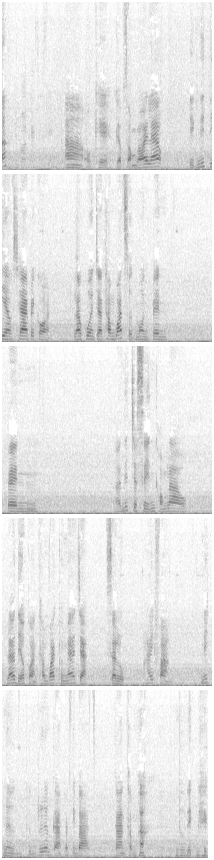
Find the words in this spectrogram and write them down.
ะ อ่า โอเค เกือบ 200 แล้ว อีกนิดเดียวแชร์ไปก่อน เราควรจะทำวัดสวดมนต์เป็นเป็นนิจศิลของเรา แล้วเดี๋ยวก่อนทำวัดคุณแม่จะสรุปให้ฟังนิดหนึ่งถึงเรื่องการปฏิบัติการทำงานดูเด็ก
